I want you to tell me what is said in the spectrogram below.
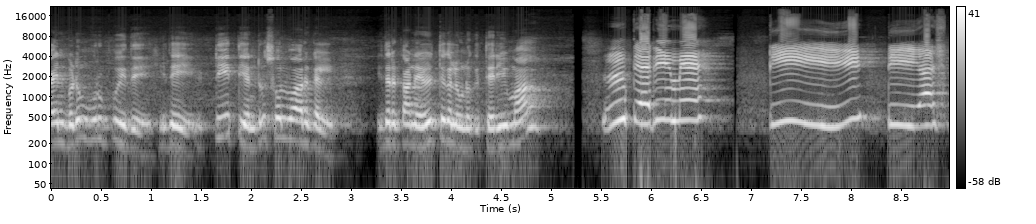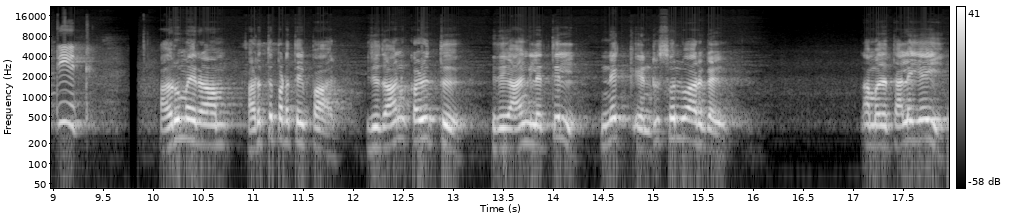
பயன்படும் உறுப்பு இது. இதை டீத் என்று சொல்வார்கள். இதற்கான எழுத்துக்கள் உனக்கு தெரியுமா? தெரியுமே. டீத் அருமை ராம் அடுத்த படத்தை பார். இதுதான் கழுத்து. இதை ஆங்கிலத்தில் நெக் என்று சொல்வார்கள். நமது தலையை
